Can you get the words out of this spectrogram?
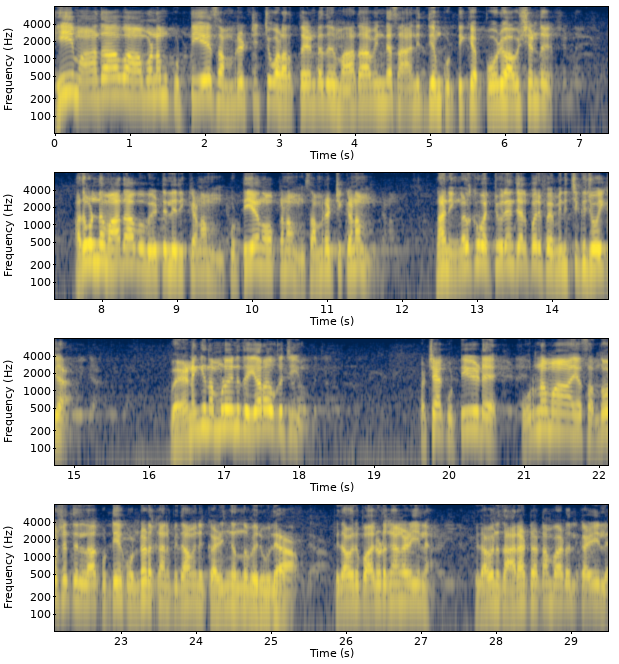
ഈ മാതാവ് ആവണം കുട്ടിയെ സംരക്ഷിച്ചു വളർത്തേണ്ടത് മാതാവിന്റെ സാന്നിധ്യം കുട്ടിക്ക് എപ്പോഴും ആവശ്യമുണ്ട്. അതുകൊണ്ട് മാതാവ് വീട്ടിലിരിക്കണം കുട്ടിയെ നോക്കണം സംരക്ഷിക്കണം. ഞാൻ നിങ്ങൾക്ക് പറ്റൂലെന്ന് ചിലപ്പോൾ ഒരു ഫെമിനിച്ചിക്ക് ചോദിക്കുക. വേണമെങ്കിൽ നമ്മൾ അതിന് തയ്യാറാവുകയൊക്കെ ചെയ്യും. പക്ഷെ ആ കുട്ടിയുടെ പൂർണമായ സന്തോഷത്തിൽ ആ കുട്ടിയെ കൊണ്ടുനടക്കാൻ പിതാവിന് കഴിഞ്ഞെന്ന് വരൂല. പിതാവിന് പാലെടുക്കാൻ കഴിയില്ല. പിതാവിന് താരാട്ടാട്ടാൻ പാടില്ല കഴിയില്ല.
